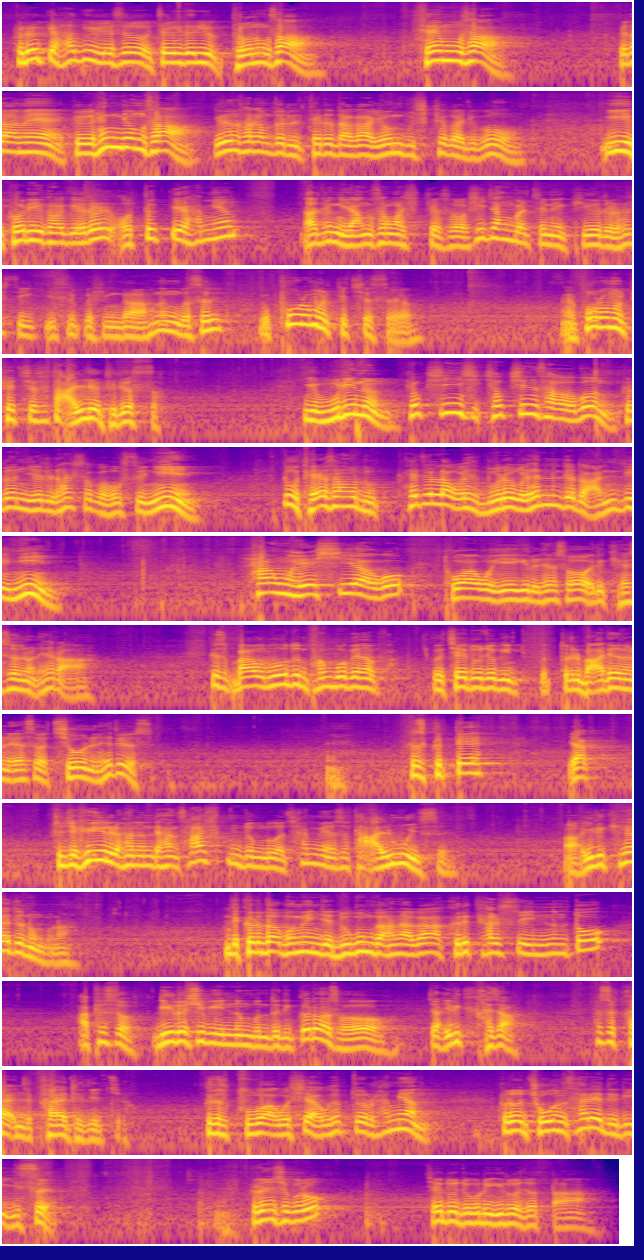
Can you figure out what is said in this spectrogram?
그렇게 하기 위해서 저희들이 변호사, 세무사, 그 다음에 그 행정사 이런 사람들을 데려다가 연구시켜가지고 이 거리 가게를 어떻게 하면 나중에 양성화시켜서 시장 발전에 기여를 할 수 있을 것인가 하는 것을 그 포럼을 개최했어요. 네, 포럼을 개최해서 다 알려드렸어. 우리는 혁신, 혁신 사업은 그런 일을 할 수가 없으니 또 대상으로 해주려고 해서 노력을 했는데도 안 되니 향후에 시하고 도하고 얘기를 해서 이렇게 개선을 해라. 그래서 모든 방법이나 그 제도적인 것들을 마련을 해서 지원을 해드렸어요. 예. 그래서 그때 약 전체 회의를 하는데 한 40분 정도가 참여해서 다 알고 있어요. 아, 이렇게 해야 되는구나. 근데 그러다 보면 이제 누군가 하나가 그렇게 할 수 있는 또 앞에서 리더십이 있는 분들이 끌어서 자, 이렇게 가자. 해서 가야, 이제 가야 되겠죠. 그래서 구하고 시하고 협조를 하면 그런 좋은 사례들이 있어요. 그런 식으로 제도적으로 이루어졌다.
